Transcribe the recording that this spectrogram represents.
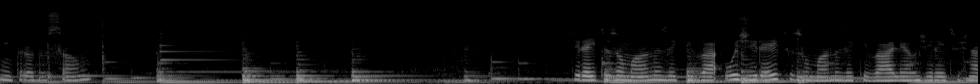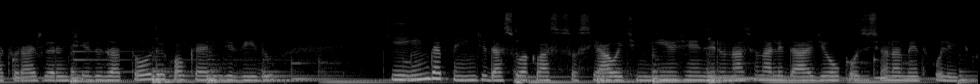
Introdução. Direitos humanos os direitos humanos equivalem aos direitos naturais garantidos a todo e qualquer indivíduo que independe da sua classe social, etnia, gênero, nacionalidade ou posicionamento político,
